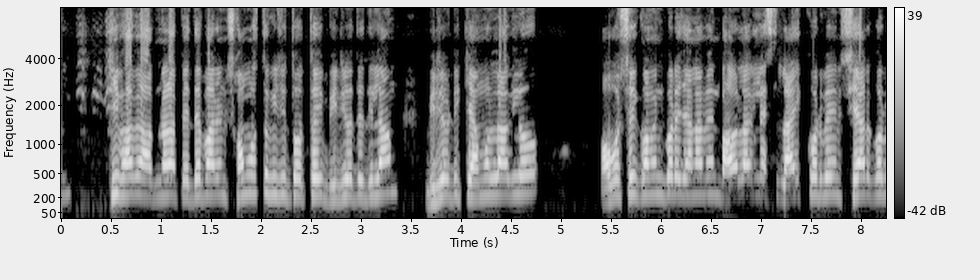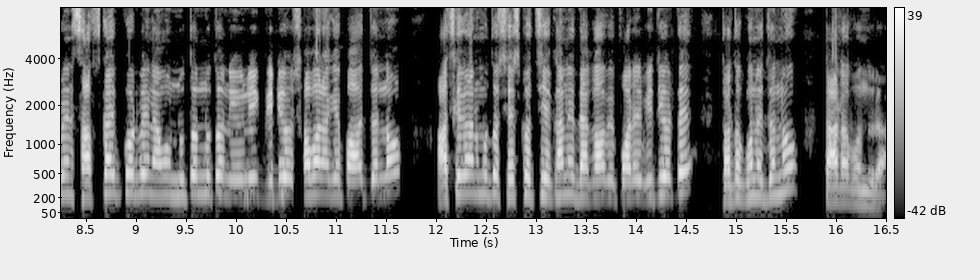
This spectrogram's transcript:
কীভাবে আপনারা পেতে পারেন, সমস্ত কিছু তথ্য এই ভিডিওতে দিলাম। ভিডিওটি কেমন লাগল অবশ্যই কমেন্ট করে জানাবেন। ভালো লাগলে লাইক করবেন শেয়ার করবেন সাবস্ক্রাইব করবেন এমন নতুন নতুন ইউনিক ভিডিও সবার আগে পাওয়ার জন্য। আজকেকার মতো শেষ করছি এখানে, দেখা হবে পরের ভিডিওতে। ততক্ষণের জন্য টাটা বন্ধুরা।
